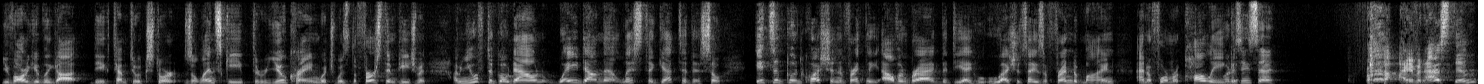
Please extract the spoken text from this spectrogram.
You've arguably got the attempt to extort Zelensky through Ukraine, which was the first impeachment. I mean, you have to go down, way down that list to get to this. So It's a good question. And frankly, Alvin Bragg, the DA, who, who I should say is a friend of mine and a former colleague. What does he say? I haven't asked him,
